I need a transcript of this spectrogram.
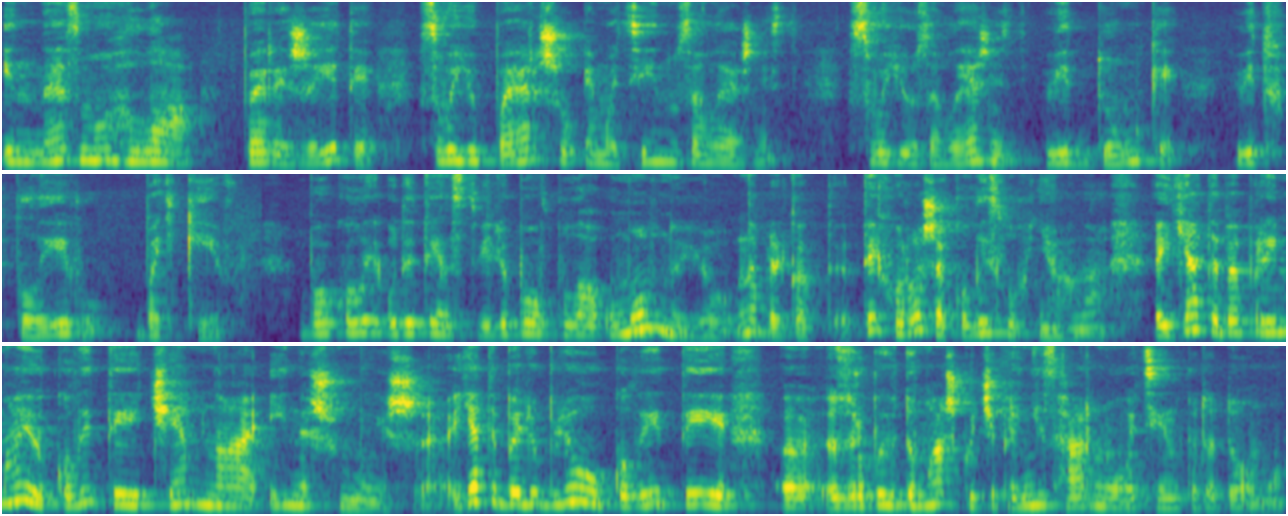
і не змогла пережити свою першу емоційну залежність, свою залежність від думки, від впливу батьків. Бо коли у дитинстві любов була умовною, наприклад, ти хороша, коли слухняна, я тебе приймаю, коли ти чемна і не шумиш. Я тебе люблю, коли ти е, зробив домашку чи приніс гарну оцінку додому.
